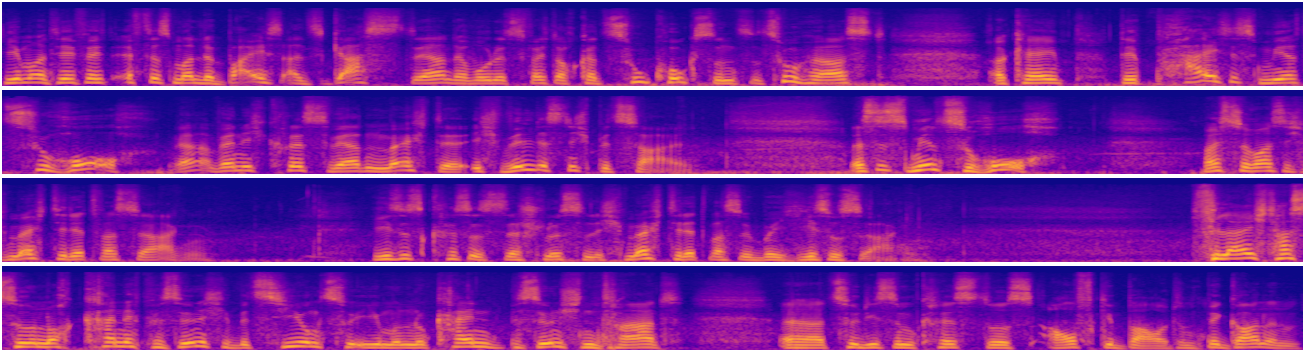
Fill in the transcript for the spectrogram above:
jemand, der vielleicht öfters mal dabei ist, als Gast, ja, da wo du jetzt vielleicht auch gerade zuguckst und zuhörst, okay, der Preis ist mir zu hoch, ja, wenn ich Christ werden möchte. Ich will das nicht bezahlen. Das ist mir zu hoch. Weißt du was, ich möchte dir etwas sagen. Jesus Christus ist der Schlüssel. Ich möchte dir etwas über Jesus sagen. Vielleicht hast du noch keine persönliche Beziehung zu ihm und nur keinen persönlichen Draht äh, zu diesem Christus aufgebaut und begonnen.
